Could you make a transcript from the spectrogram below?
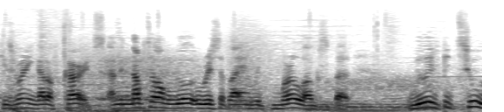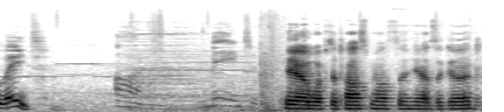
he's running out of cards. I mean, Neptulon will resupply him with Murlocs, but will it be too late? I'm made to Here, with the Taskmaster, he has a good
